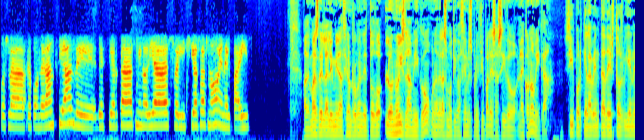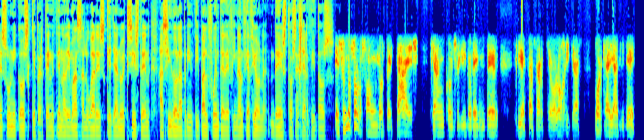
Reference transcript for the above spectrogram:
pues la preponderancia de, de ciertas minorías religiosas ¿no? en el país. Además de la eliminación, Rubén, de todo lo no islámico, una de las motivaciones principales ha sido la económica. Sí, porque la venta de estos bienes únicos, que pertenecen además a lugares que ya no existen, ha sido la principal fuente de financiación de estos ejércitos. Eso no solo son los de Daesh que han conseguido vender piezas arqueológicas porque hay avidez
